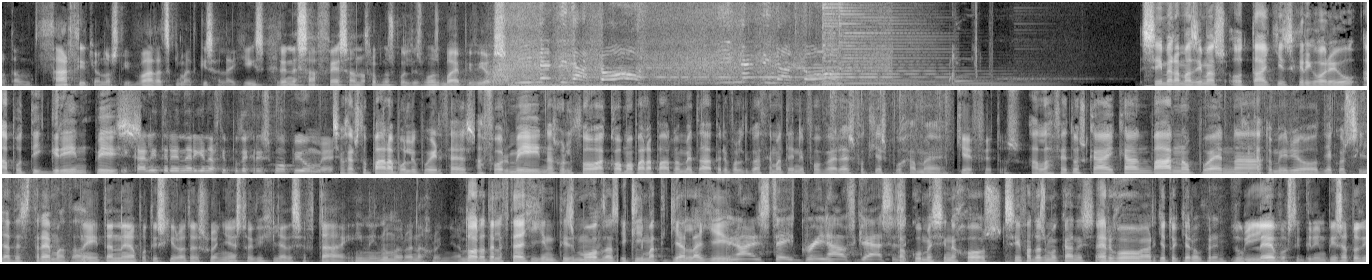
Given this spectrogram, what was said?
όταν θα έρθει και στη βάδα της κλιματικής αλλαγής, δεν είναι σαφές αν ο ανθρώπινος πολιτισμός μπορεί να επιβιώσει. Είναι δυνατόν! Είναι δυνατόν! Σήμερα μαζί μας ο Τάκης Γρηγορίου από την Greenpeace. Η καλύτερη ενέργεια είναι αυτή που δεν χρησιμοποιούμε. Σε ευχαριστώ πάρα πολύ που ήρθες. Αφορμή να ασχοληθώ ακόμα παραπάνω με τα περιβαλλοντικά θέματα είναι οι φοβερές φωτιές που είχαμε. Και φέτος. Αλλά φέτος κάηκαν πάνω από ένα εκατομμύριο 200.000 στρέμματα. Ναι, ήταν από τις χειρότερες χρονιές. Το 2007 είναι η νούμερο ένα χρονιά. Τώρα τελευταία έχει γίνει της μόδας η κλιματική αλλαγή. Το ακούμε συνεχώς. Εσύ φαντάζομαι κάνεις έργο αρκετό καιρό πριν. Δουλεύω στην Greenpeace από το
